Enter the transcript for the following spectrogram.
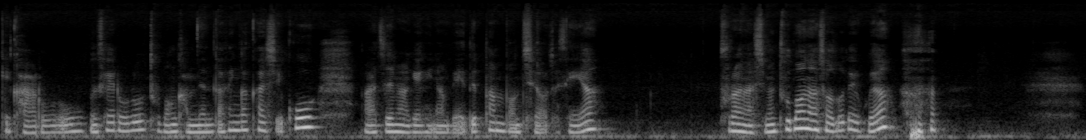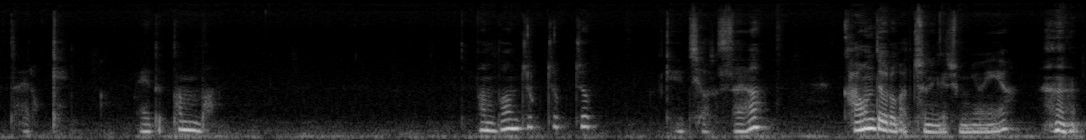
이렇게 가로로 세로로 두 번 감는다 생각하시고 마지막에 그냥 매듭 한 번 지어주세요. 불안하시면 두 번 하셔도 되고요. 자, 이렇게 매듭 한 번. 한번 쭉쭉쭉 이렇게 지어줬어요. 가운데로 맞추는 게 중요해요.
